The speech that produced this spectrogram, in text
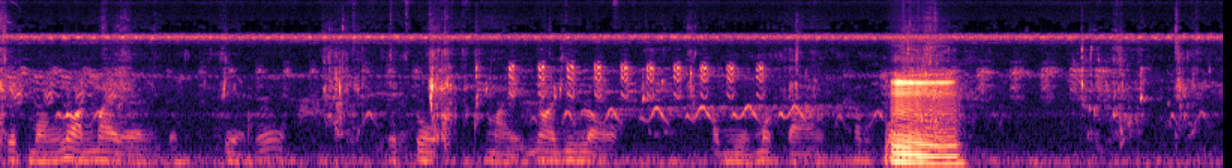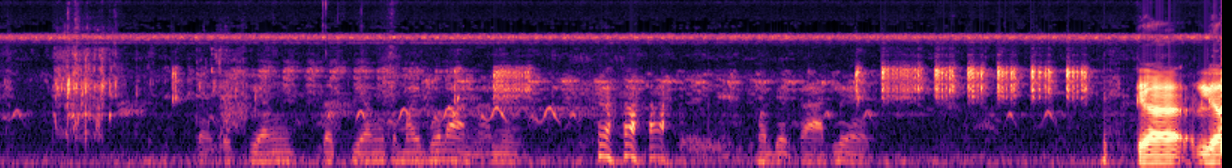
เก็บหม องนอนใหม่เลยเสียเด้อเก็บตัวใหม่นอนอยู่หล่อเอาหมูมากลางทำตัวอืมแต่ตะเกียงตะเกียงสมัยโบราณอันนี้บรรยากาศเลยเรือเรือ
